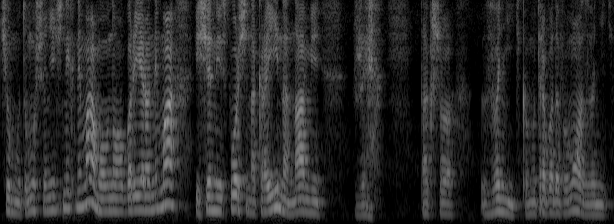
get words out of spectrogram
Чому? Тому що нічних нема, мовного бар'єра нема, і ще не іспорчена країна нами вже. Так що дзвоніть, кому треба допомога, дзвоніть.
